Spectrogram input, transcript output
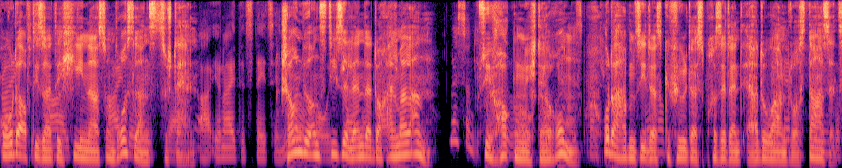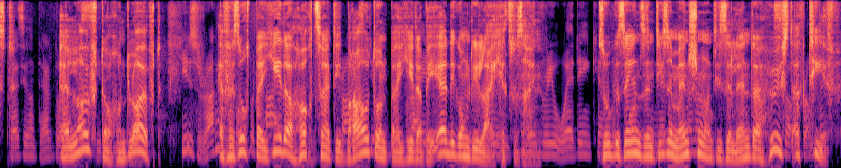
oder auf die Seite Chinas und Russlands zu stellen. Schauen wir uns diese Länder doch einmal an. Sie hocken nicht herum. Oder haben Sie das Gefühl, dass Präsident Erdogan bloß da sitzt? Er läuft doch und läuft. Er versucht bei jeder Hochzeit die Braut und bei jeder Beerdigung die Leiche zu sein. So gesehen sind diese Menschen und diese Länder höchst aktiv.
